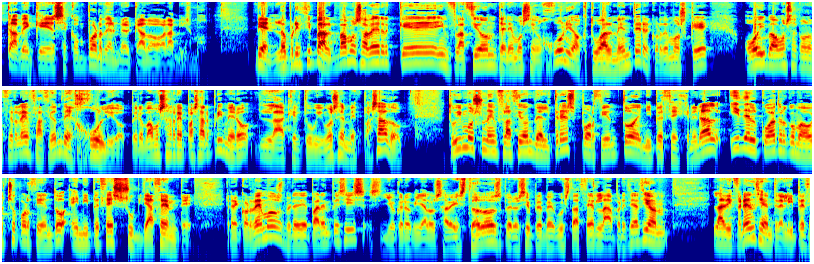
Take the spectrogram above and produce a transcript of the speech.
cabe que se comporte el mercado ahora mismo. Bien, lo principal, vamos a ver qué inflación tenemos en junio actualmente. Recordemos que hoy vamos a conocer la inflación de julio, pero vamos a repasar primero la que tuvimos el mes pasado. Tuvimos una inflación del 3% en IPC general y del 4,8% en IPC subyacente. Recordemos, breve paréntesis, yo creo que ya lo sabéis todos, pero siempre me gusta hacer la apreciación. La diferencia entre el IPC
